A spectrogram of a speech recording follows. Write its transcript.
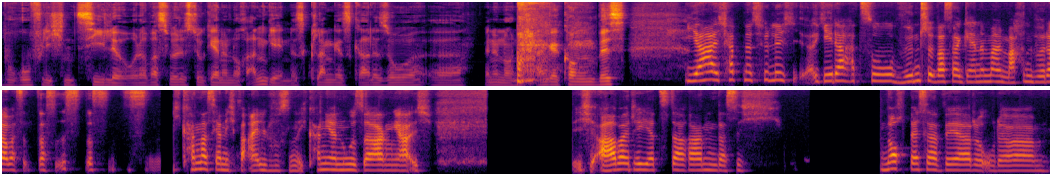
beruflichen Ziele oder was würdest du gerne noch angehen? Das klang jetzt gerade so, äh, wenn du noch nicht angekommen bist. Ja, ich habe natürlich, äh, jeder hat so Wünsche, was er gerne mal machen würde, aber das ist, das ist, ich kann das ja nicht beeinflussen. Ich kann ja nur sagen, ja, ich, ich arbeite jetzt daran, dass ich noch besser werde oder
